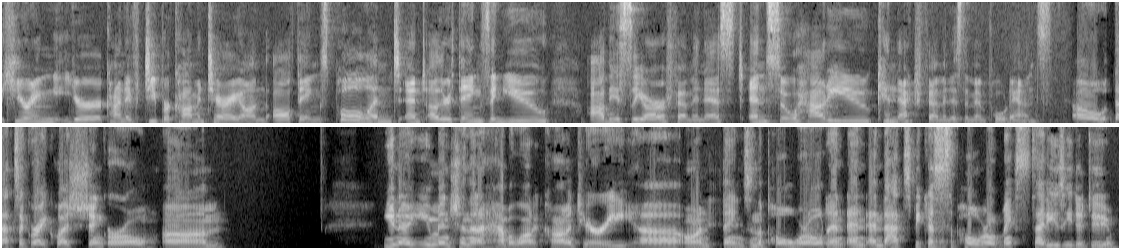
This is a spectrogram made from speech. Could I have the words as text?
hearing your kind of deeper commentary on all things pole and and other things, and you obviously are a feminist. And so, how do you connect feminism and pole dance? Oh, that's a great question, girl. Um, you know, you mentioned that I have a lot of commentary uh, on things in the pole world, and, and, and that's because the pole world makes that easy to do.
